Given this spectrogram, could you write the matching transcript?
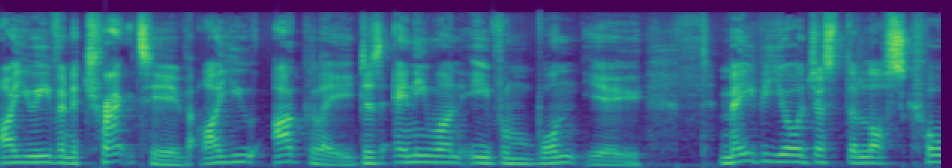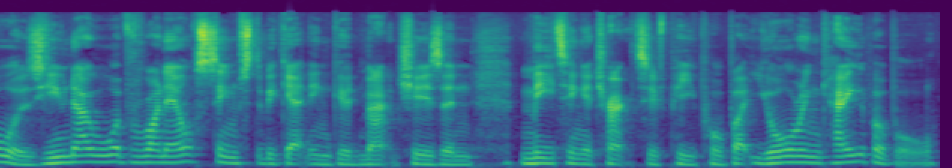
are you even attractive? Are you ugly? Does anyone even want you? Maybe you're just the lost cause. You know everyone else seems to be getting good matches and meeting attractive people, but you're incapable.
